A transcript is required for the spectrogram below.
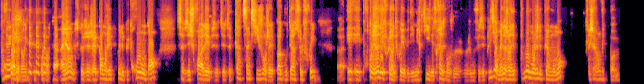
pourquoi j'avais envie de pomme? J'en sais rien, parce que j'avais pas mangé de fruits depuis trop longtemps. Ça faisait, je crois, allez, 4, 5, 6 jours, j'avais pas goûté un seul fruit. Euh, et, et, pourtant, il y a des fruits. Hein. Des fois, il y avait des myrtilles, des fraises. Bon, je, je me faisais plaisir. Mais là, j'en ai plus mangé depuis un moment j'avais envie de pommes.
